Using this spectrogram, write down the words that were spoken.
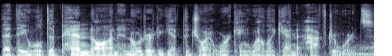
that they will depend on in order to get the joint working well again afterwards.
